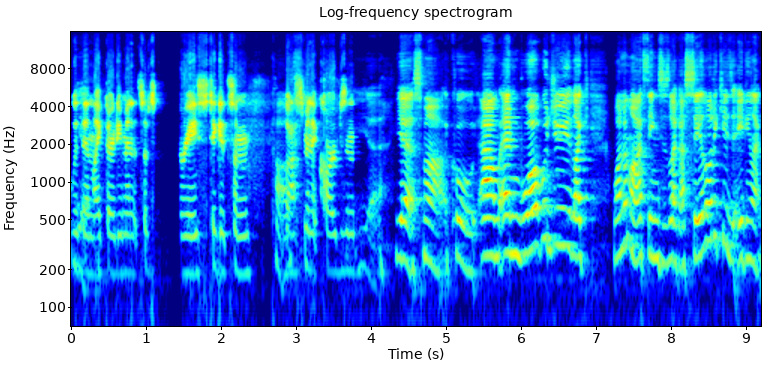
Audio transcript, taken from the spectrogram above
within Yeah. like 30 minutes of race to get some Carbs. last minute carbs in. Yeah, yeah, smart, cool. Um, and what would you like? One of my things is like I see a lot of kids eating like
